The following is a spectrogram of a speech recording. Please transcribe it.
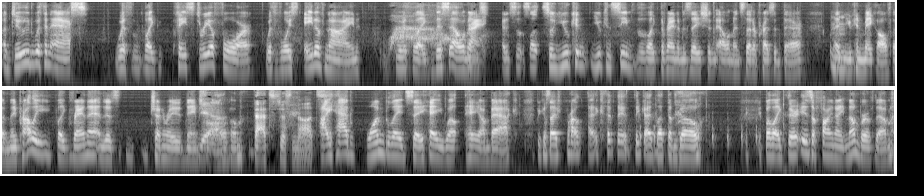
a dude with an axe with like face three of four with voice eight of nine Wow. with like this element. Right. And it's, it's like, so you can you can see the, like the randomization elements that are present there, Mhm. and you can make all of them. They probably like ran that and just generated names for all of them. That's just nuts. I had one blade say, "Hey, well, hey, I'm back," because I probably I think I'd let them go. but like, there is a finite number of them,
